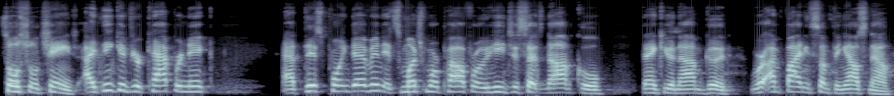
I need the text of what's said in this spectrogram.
social change. I think if you're Kaepernick at this point, Devin, it's much more powerful. He just says, "Nah, I'm cool. Thank you, and I'm good. We're I'm fighting something else now.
